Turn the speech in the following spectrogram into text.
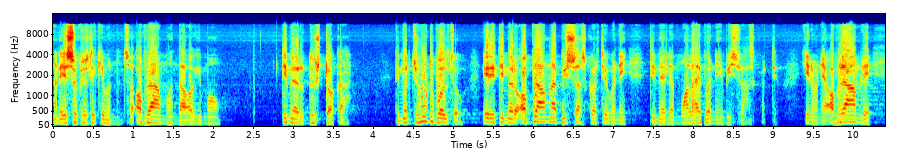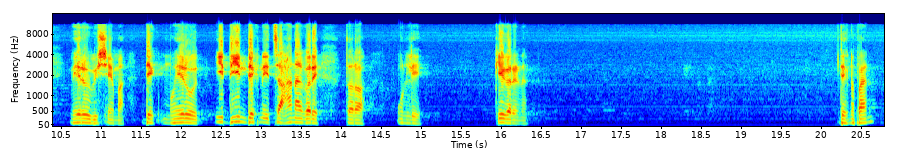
अनि यसो ख्रिस्टले के भन्नुहुन्छ? अब्राहमभन्दा अघि म तिमीहरू दुष्टका। तिमीहरू झुट बोल्छौ। यदि तिमीहरू अब्राहमलाई विश्वास गर्थ्यौ भने तिमीहरूले मलाई पनि विश्वास गर्थ्यौ। किनभने अब्राहमले मेरो विषयमा देख मेरो यी दिन देख्ने चाहना गरे तर उनले के गरेन? देख्न पाएन?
